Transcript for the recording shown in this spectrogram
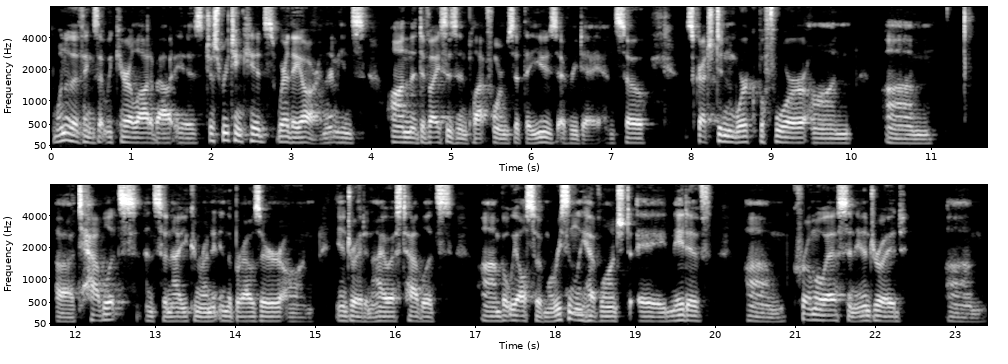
one of the things that we care a lot about is just reaching kids where they are. And that means on the devices and platforms that they use every day. And so Scratch didn't work before on um, uh, tablets. And so now you can run it in the browser on Android and iOS tablets. Um, but we also more recently have launched a native um, Chrome OS and Android um,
